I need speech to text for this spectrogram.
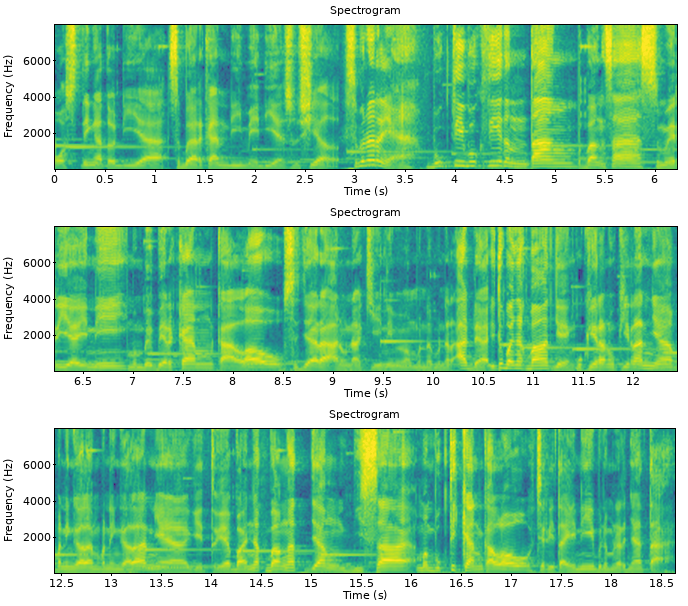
posting atau dia sebarkan di media sosial. Sebenarnya, bukti-bukti tentang bangsa Sumeria ini membeberkan kalau sejarah Anunnaki ini memang benar-benar ada. Itu banyak banget, geng. Ukiran-ukirannya, peninggalan-peninggalannya gitu ya. Banyak banget yang bisa membuktikan kalau cerita ini benar-benar nyata.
